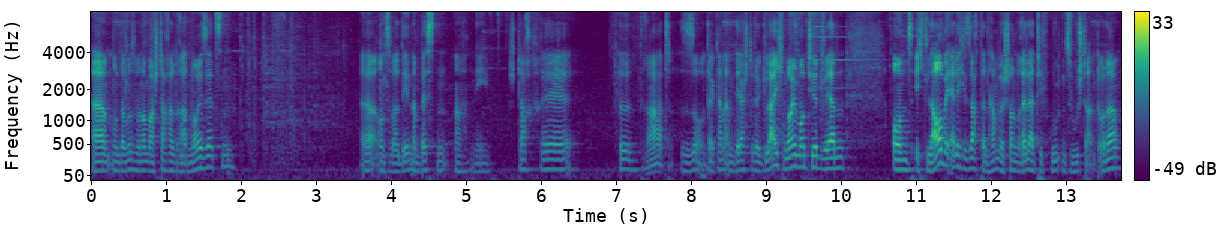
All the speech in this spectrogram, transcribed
Ähm, und da müssen wir nochmal Stacheldraht neu setzen. Äh, und zwar den am besten... Ach nee, Stacheldraht. So, der kann an der Stelle gleich neu montiert werden. Und ich glaube ehrlich gesagt, dann haben wir schon einen relativ guten Zustand, oder?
